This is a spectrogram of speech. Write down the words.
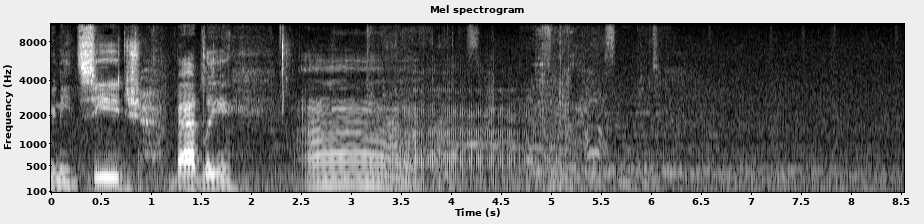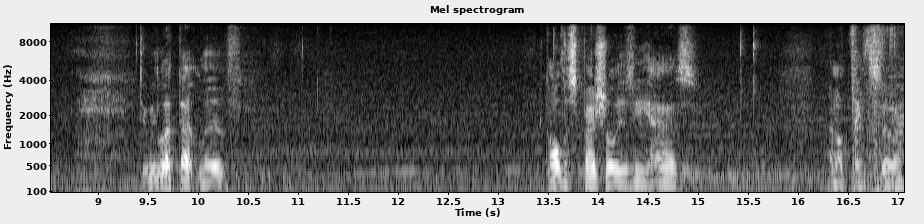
We need siege badly. Uh, do we let that live? With all the specialties he has? I don't think so.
